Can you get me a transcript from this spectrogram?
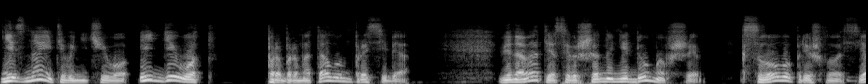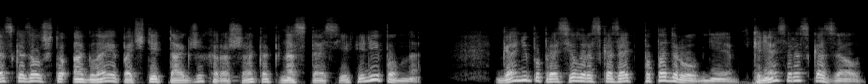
«Не знаете вы ничего, идиот!» — пробормотал он про себя. Виноват я совершенно не думавши. К слову пришлось. Я сказал, что Аглая почти так же хороша, как Настасья Филипповна. Ганя попросил рассказать поподробнее. Князь рассказал.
